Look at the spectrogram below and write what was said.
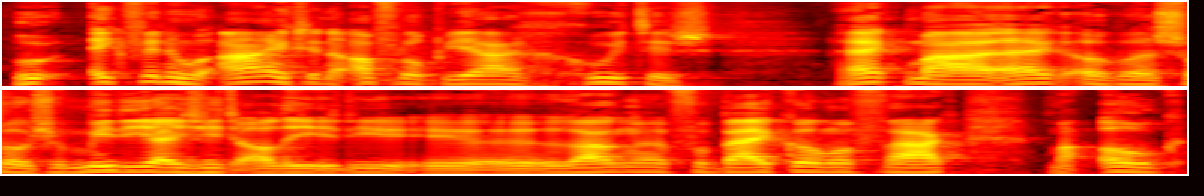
Hoe, ik vind hoe Ajax in de afgelopen jaren gegroeid is. Hè, maar hè, ook wel social media. Je ziet al die, die eh, rangen voorbij komen vaak. Maar ook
